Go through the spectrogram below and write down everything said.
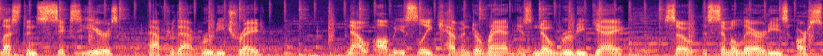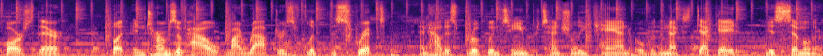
less than six years after that Rudy trade. Now, obviously, Kevin Durant is no Rudy Gay, so the similarities are sparse there, but in terms of how my Raptors flipped the script and how this Brooklyn team potentially can over the next decade is similar.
